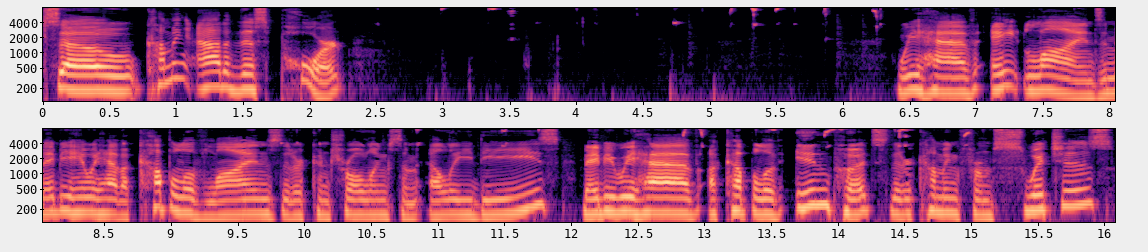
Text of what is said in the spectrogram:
So coming out of this port, we have eight lines, and maybe we have a couple of lines that are controlling some LEDs. Maybe we have a couple of inputs that are coming from switches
